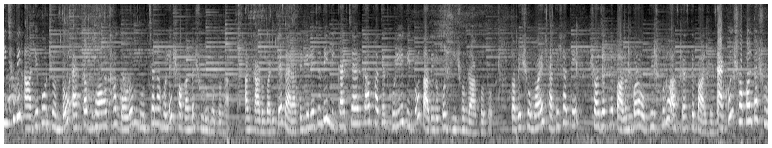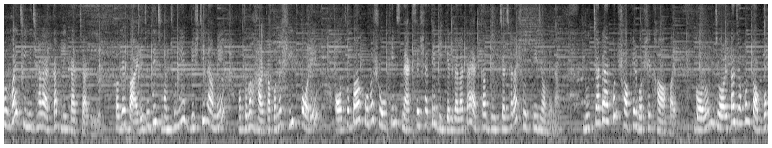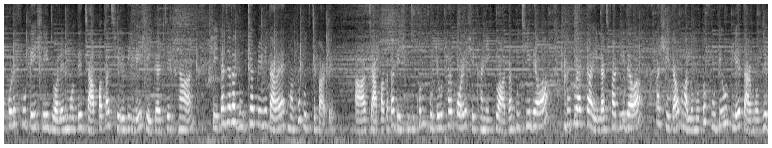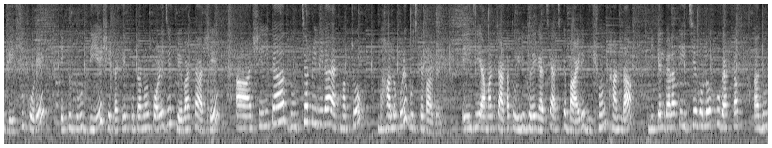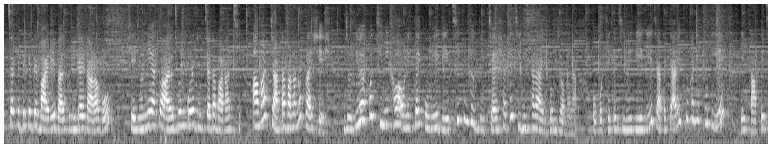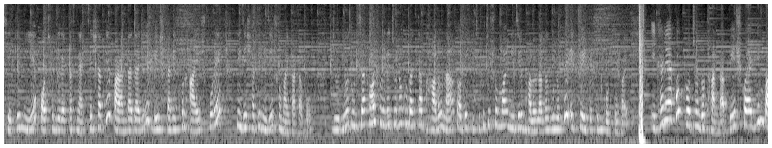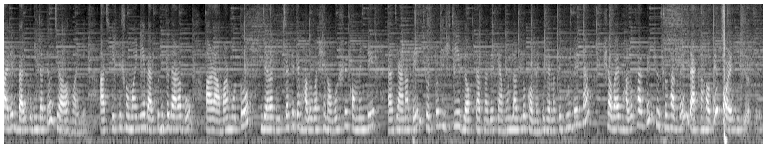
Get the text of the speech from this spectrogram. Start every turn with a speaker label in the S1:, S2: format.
S1: কিছুদিন আগে পর্যন্ত এক কাপ ওঠা গরম দুধ চা না হলে সকালটা শুরু হতো না। আর কারও বাড়িতে বেড়াতে গেলে যদি লিকার চায়ের কাপ হাতে ধরিয়ে দিত, তাদের ওপর ভীষণ রাগ হতো। তবে সময়ের সাথে সাথে সযত্নে পালন করা অভ্যেসগুলো আস্তে আস্তে পাল্টে যায়। এখন সকালটা শুরু হয় চিনি ছাড়া এক কাপ লিকার চা দিয়ে। তবে বাইরে যদি ঝমঝমিয়ে বৃষ্টি নামে অথবা হাড় কাঁপানো শীত পড়ে, অথবা কোনো শৌখিন স্ন্যাক্সের সাথে বিকেলবেলাটা এক কাপ দুধ চা ছাড়া সত্যিই জমে না। দুধ চাটা এখন শখের বসে খাওয়া হয়। গরম জলটা যখন টকবক করে ফুটে, সেই জলের মধ্যে চা পাতা ছেড়ে দিলে সেইটার যে ঘ্রাণ, সেইটা যারা দুধ চা প্রেমী তারাই একমাত্র বুঝতে পারবে। আর চা পাতাটা বেশ কিছুক্ষণ ফুটে ওঠার পরে সেখানে একটু আদা কুচিয়ে দেওয়া, দুটো একটা এলাচ ফাটিয়ে দেওয়া, আর সেটাও ভালো মতো ফুটে উঠলে তার মধ্যে বেশি করে একটু দুধ দিয়ে সেটাকে ফুটানোর পরে যে ফ্লেভারটা আসে সেইটা দুধ চা প্রেমীরা একমাত্র ভালো করে বুঝতে পারবেন। এই যে আমার চাটা তৈরি হয়ে গেছে, আজকে বাইরে ভীষণ ঠান্ডা। বিকেলবেলাতে ইচ্ছে হলো খুব এক কাপ দুধ চা খেতে খেতে বাইরের ব্যালকনিটায় দাঁড়াবো। সেই জন্যে এত আয়োজন করে দুধ চাটা বানাচ্ছি। আমার চাটা বানানো প্রায় শেষ। যদিও এখন চিনি খাওয়া অনেকটাই কমিয়ে দিয়েছি, কিন্তু দুধ চায়ের সাথে চিনি ছাড়া একদম জমে না। ওপর থেকে চিনি দিয়ে দিয়ে চাটাকে আরেকটুখানি ফুটিয়ে এই কাপে ছেঁকে নিয়ে পছন্দের একটা স্ন্যাক্সের সাথে বারান্দা দাঁড়িয়ে বেশ খানিক্ষণ আয়েস করে নিজের সাথে নিজেই সময় কাটাবো। যদিও দুধ চা খাওয়া শরীরের জন্য খুব একটা ভালো না, তবে কিছু কিছু সময় নিজের ভালো লাগাগুলোকে একটু এন্টারটেন করতে হয়। এখানে এখন প্রচণ্ড ঠান্ডা। বেশ কয়েকদিন বাইরের ব্যালকনিটাতেও যাওয়া হয়নি। আজকে একটু সময় নিয়ে ব্যালকনিতে দাঁড়াবো। আর আমার মতো যারা দুধ চা খেতে ভালোবাসেন, অবশ্যই কমেন্টে জানাবেন। ছোট্ট মিষ্টি এই ব্লগটা আপনাদের কেমন লাগল, কমেন্টে জানাতে ভুলবেন না। সবাই ভালো থাকবেন, সুস্থ থাকবেন। দেখা হবে পরের ভিডিওতে।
